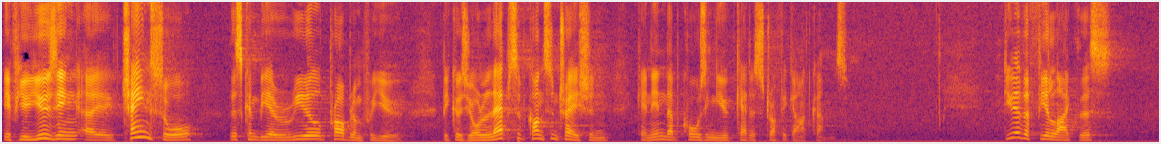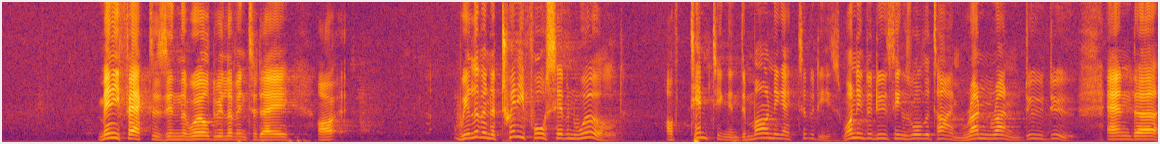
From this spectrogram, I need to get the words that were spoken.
if you're using a chainsaw, this can be a real problem for you because your lapse of concentration can end up causing you catastrophic outcomes. Do you ever feel like this? Many factors in the world we live in today are. We live in a 24 7 world of tempting and demanding activities, wanting to do things all the time run, run, do, do. And uh,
